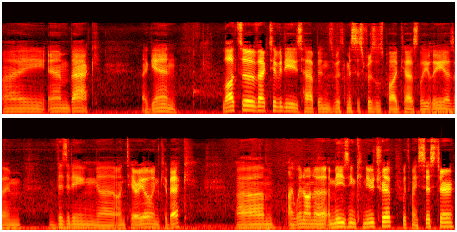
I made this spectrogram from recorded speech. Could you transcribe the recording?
I am back again. Lots of activities happens with Mrs. Frizzle's podcast lately as I'm visiting uh, Ontario and Quebec. Um, I went on an amazing canoe trip with my sister.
